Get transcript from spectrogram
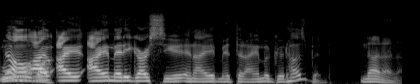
we'll No, I. I I am Eddie Garcia, and I admit that I am a good husband. No, no, no.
